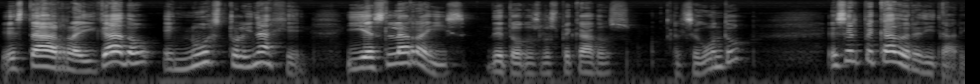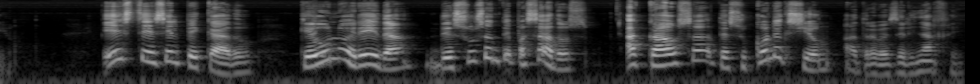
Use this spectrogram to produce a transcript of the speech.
Está arraigado en nuestro linaje y es la raíz de todos los pecados. El segundo es el pecado hereditario. Este es el pecado que uno hereda de sus antepasados a causa de su conexión a través del linaje.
